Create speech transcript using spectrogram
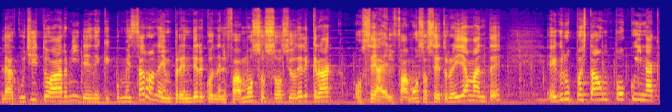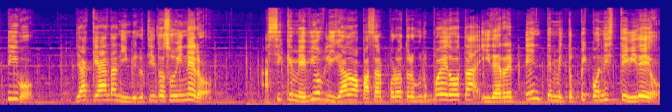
la Cuchito Army desde que comenzaron a emprender con el famoso socio del crack, o sea, el famoso cetro de diamante, el grupo está un poco inactivo, ya que andan invirtiendo su dinero. Así que me vi obligado a pasar por otro grupo de Dota y de repente me topé con este video.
